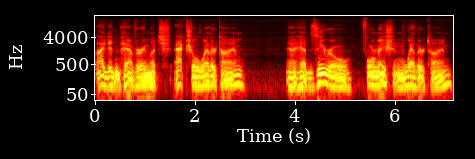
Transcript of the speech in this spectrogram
I didn't have very much actual weather time. I had zero formation weather time,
